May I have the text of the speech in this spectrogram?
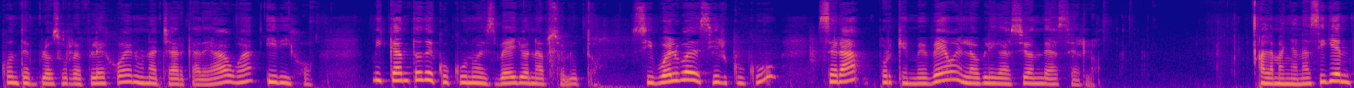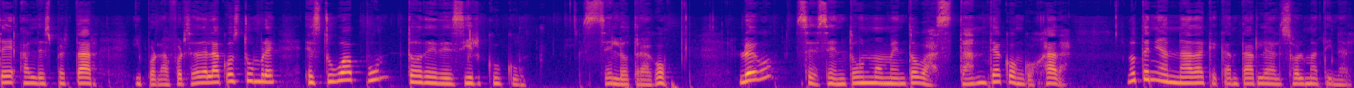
Contempló su reflejo en una charca de agua y dijo Mi canto de cucú no es bello en absoluto. Si vuelvo a decir cucú, será porque me veo en la obligación de hacerlo. A la mañana siguiente, al despertar y por la fuerza de la costumbre, estuvo a punto de decir cucú. Se lo tragó. Luego se sentó un momento bastante acongojada. No tenía nada que cantarle al sol matinal.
